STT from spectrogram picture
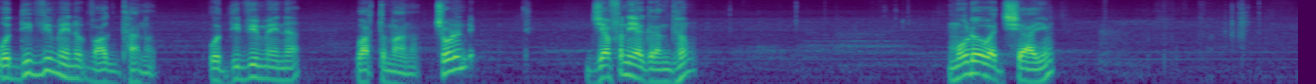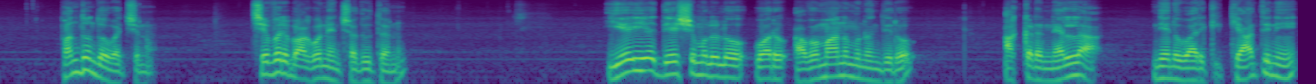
ఓ దివ్యమైన వాగ్దానం ఓ దివ్యమైన వర్తమానం. చూడండి. జఫనియా గ్రంథం మూడవ అధ్యాయం పంతొమ్మిదో వచనం. చివరి భాగం నేను చదువుతాను. ఏ ఏ దేశములలో వారు అవమానము నొందిరో అక్కడ నెల్ల నేను వారికి ఖ్యాతిని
